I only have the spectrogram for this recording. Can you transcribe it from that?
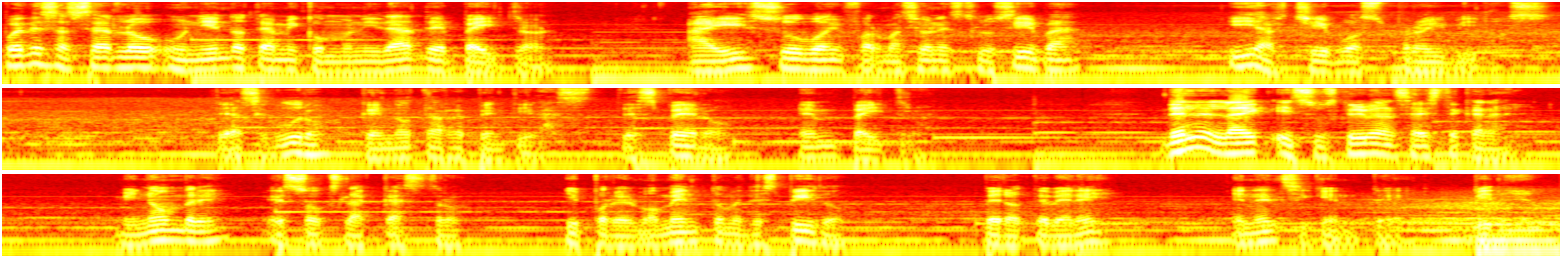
puedes hacerlo uniéndote a mi comunidad de Patreon. Ahí subo información exclusiva y archivos prohibidos. Te aseguro que no te arrepentirás. Te espero en Patreon. Denle like y suscríbanse a este canal. Mi nombre es Oxlack Castro y por el momento me despido, pero te veré en el siguiente video.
